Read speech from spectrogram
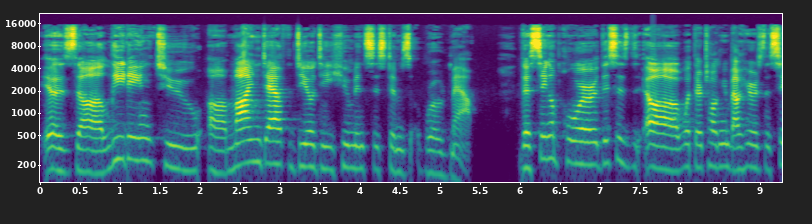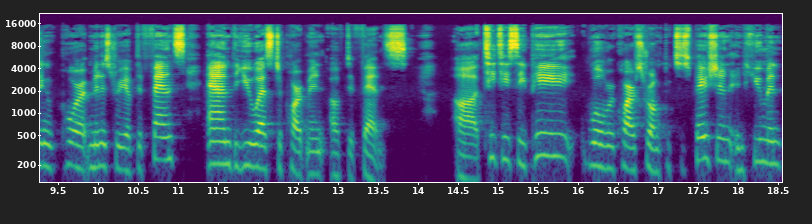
is uh, leading to uh, MINDEF DoD Human Systems Roadmap. The Singapore, this is uh, what they're talking about here is the Singapore Ministry of Defense and the U.S. Department of Defense. Uh, TTCP will require strong participation in human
